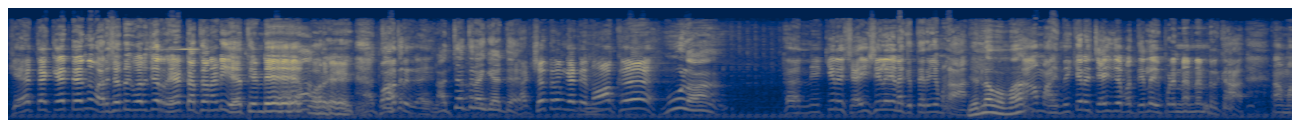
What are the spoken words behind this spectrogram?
கேட்ட கேட்டேன்னு வருஷத்துக்கு வருஷம் ரேட்டை தானடி ஏத்திண்டே போறேன் பாத்துருக்க. நட்சத்திரம் கேட்டேன். நட்சத்திரம் கேட்டேன். நோக்கு. மூலம். நிக்கிற சைஸ்ல எனக்கு தெரியுங்களா என்ன மாமா ஆமா நிக்கிற சைஸை பத்தியில இப்படி நின்னு இருக்கா ஆமா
